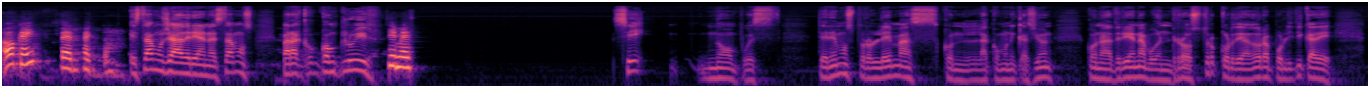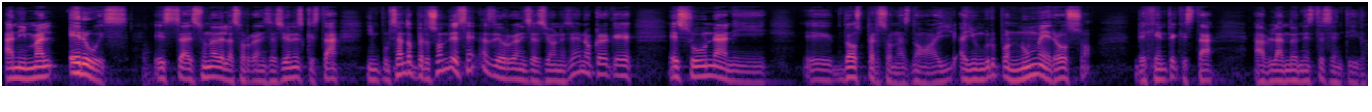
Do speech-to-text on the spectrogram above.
Ok, perfecto. Estamos ya, Adriana, estamos para concluir. Sí, me... Sí, no, pues tenemos problemas con la comunicación con Adriana Buenrostro, coordinadora política de Animal Héroes. Esta es una de las organizaciones que está impulsando, pero son decenas de organizaciones, ¿eh? no creo que es una ni eh, dos personas, no, hay, hay un grupo numeroso de gente que está hablando en este sentido.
